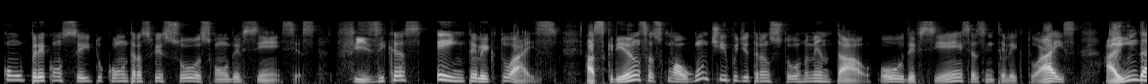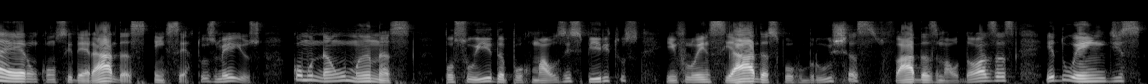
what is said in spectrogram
com o preconceito contra as pessoas com deficiências físicas e intelectuais. As crianças com algum tipo de transtorno mental ou deficiências intelectuais ainda eram consideradas, em certos meios, como não humanas possuída por maus espíritos, influenciadas por bruxas, fadas maldosas e duendes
